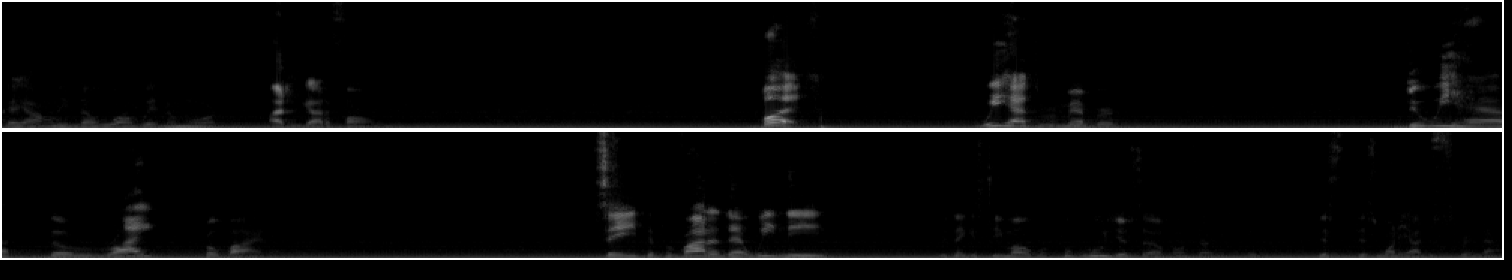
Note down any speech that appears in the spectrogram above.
okay, I don't even know who I'm with no more. I just got a phone. But we have to remember do we have the right provider? See, the provider that we need, you think it's T Mobile? Who, who's your cell phone service to? Just, just one of y'all, just scream out.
